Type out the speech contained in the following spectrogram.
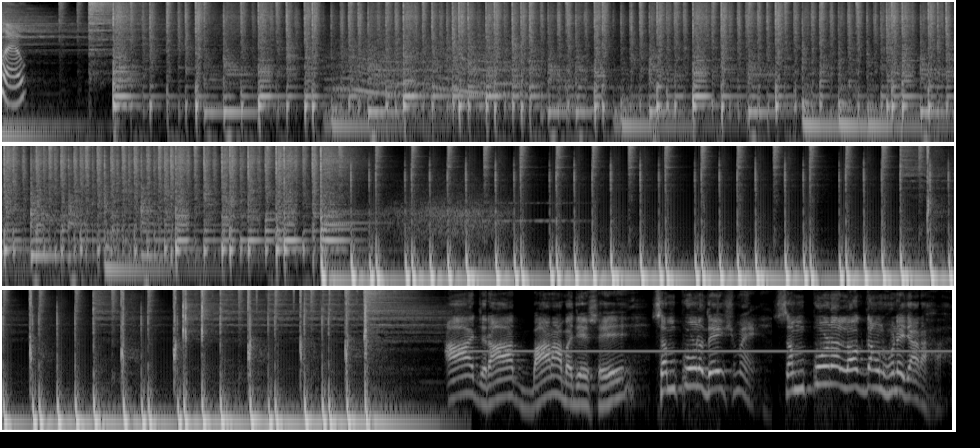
Hello. आज रात 12 बजे से संपूर्ण देश में संपूर्ण लॉकडाउन होने जा रहा है।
